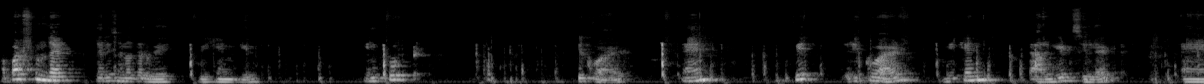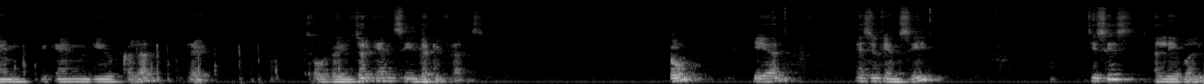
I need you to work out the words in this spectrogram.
Apart from that there is another way we can give input required. And with required we can target select and we can give color red. So the user can see the difference. So here as you can see this is a label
